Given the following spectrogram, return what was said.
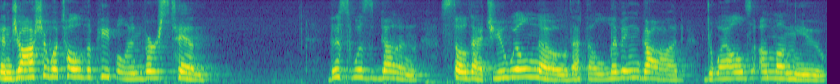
And Joshua told the people in verse 10 This was done so that you will know that the living God dwells among you,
